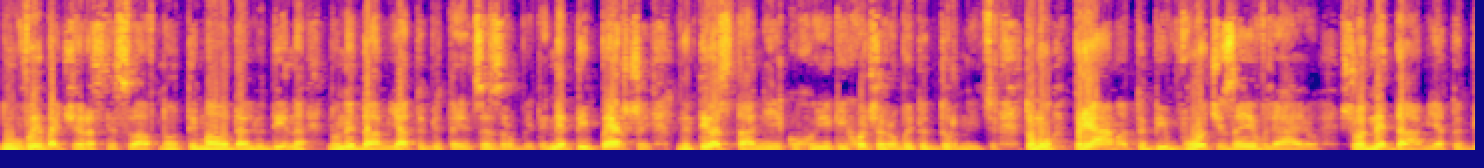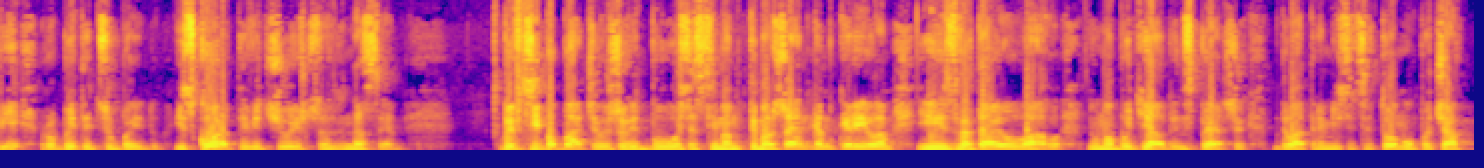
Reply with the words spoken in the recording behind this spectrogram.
Ну вибач, Ростислав, ну ти молода людина. Ну не дам я тобі те- це зробити. Не ти перший, не ти останній, який хоче робити дурницю. Тому прямо тобі в очі заявляю, що не дам я тобі робити цю байду. І скоро ти відчуєш це на себе. Ви всі побачили, що відбулося з цим Тимошенком Кирилом, і звертаю увагу. Ну, мабуть, я один з перших 2-3 місяці тому почав.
